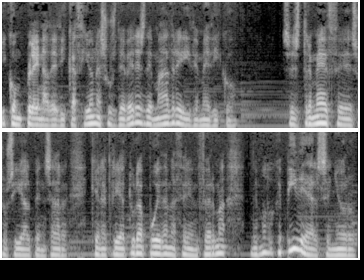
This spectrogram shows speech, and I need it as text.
y con plena dedicación a sus deberes de madre y de médico. Se estremece, eso sí, al pensar que la criatura pueda nacer enferma, de modo que pide al Señor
